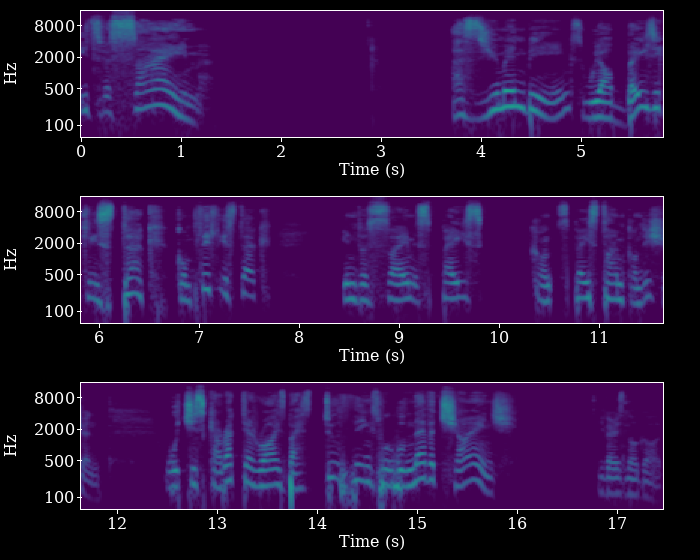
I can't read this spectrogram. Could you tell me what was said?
it's the same. As human beings, we are basically stuck, completely stuck in the same space, con- space-time condition, which is characterized by two things we will never change if there is no God.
